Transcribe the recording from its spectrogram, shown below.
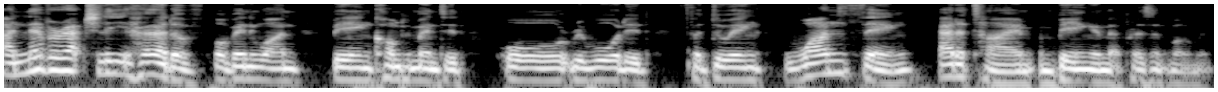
I never actually heard of, of anyone being complimented or rewarded for doing one thing at a time and being in that present moment.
